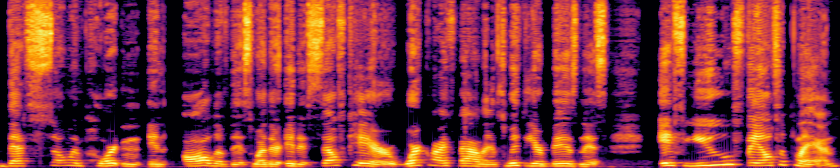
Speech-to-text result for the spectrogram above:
That's so important in all of this, whether it is self care, work life balance with your business. If you fail to plan,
